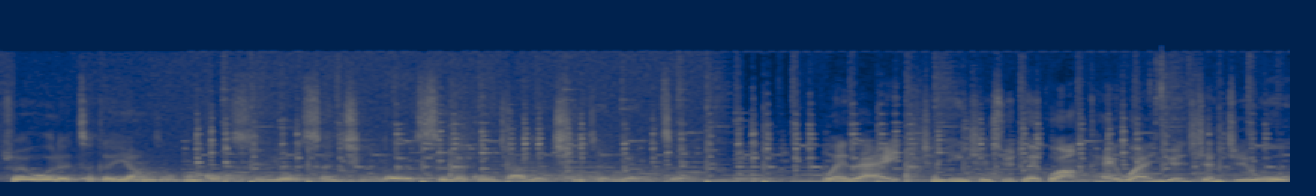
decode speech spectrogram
所以为了这个样子，我们公司有申请了四个国家的清真认证。未来，陈平持续推广台湾原生植物，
